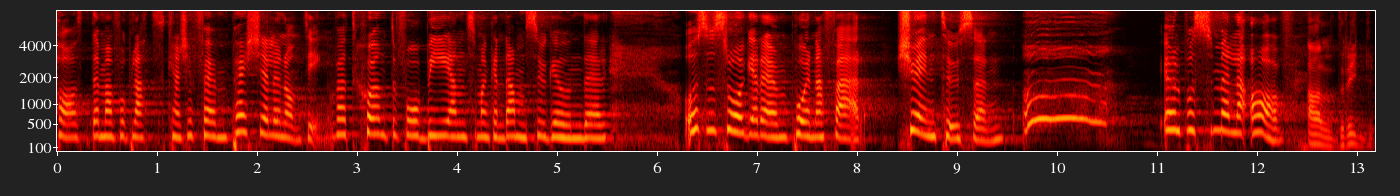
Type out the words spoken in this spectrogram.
ha, där man får plats kanske fem pers eller någonting. Det var skönt att få ben som man kan dammsuga under. Och så såg jag den på en affär, 21 000. Oh! Jag höll på att smälla av. Aldrig.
